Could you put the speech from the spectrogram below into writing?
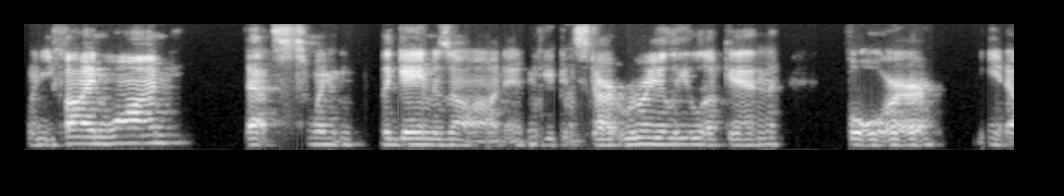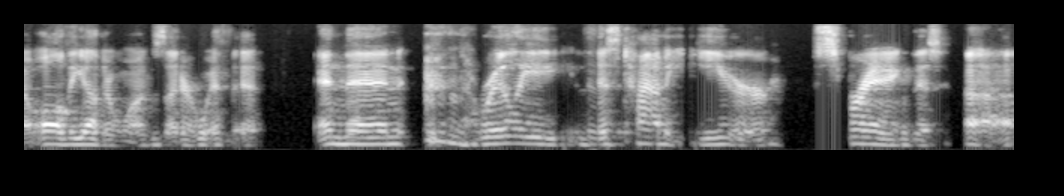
when you find one, that's when the game is on and you can start really looking for, you know, all the other ones that are with it. And then really this time of year, spring, this uh,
